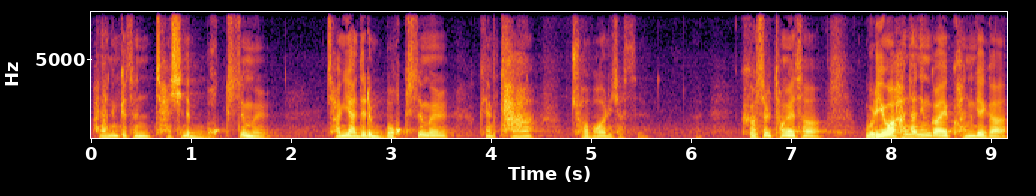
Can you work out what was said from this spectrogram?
하나님께서는 자신의 목숨을 자기 아들의 목숨을 그냥 다 줘버리셨어요. 그것을 통해서 우리와 하나님과의 관계가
